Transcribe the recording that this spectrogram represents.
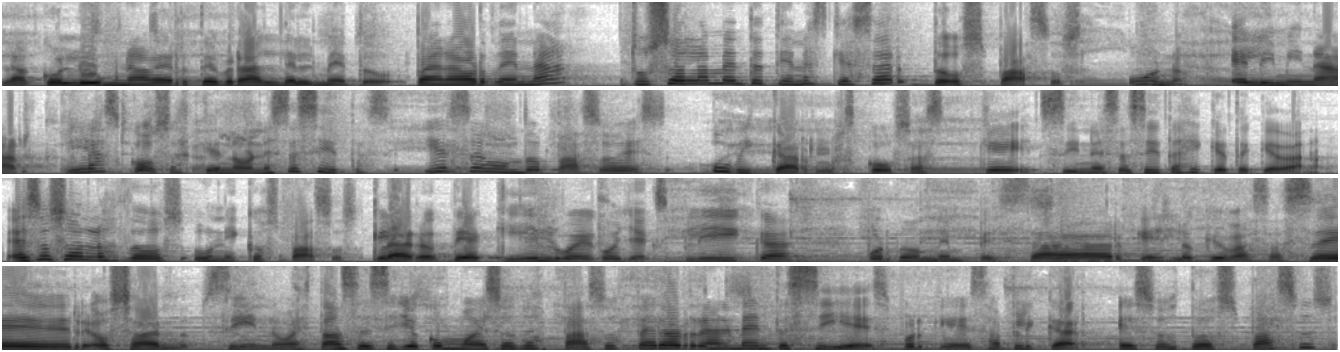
la columna vertebral del método. Para ordenar Tú solamente tienes que hacer dos pasos. Uno, eliminar las cosas que no necesitas. Y el segundo paso es ubicar las cosas que sí necesitas y que te quedaron. Esos son los dos únicos pasos. Claro, de aquí luego ya explica por dónde empezar, qué es lo que vas a hacer. O sea, sí, no es tan sencillo como esos dos pasos, pero realmente sí es, porque es aplicar esos dos pasos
